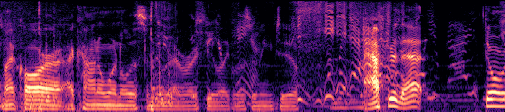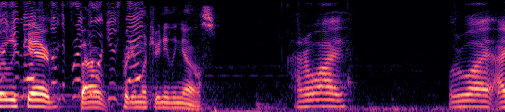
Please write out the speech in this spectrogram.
my car, I kind of want to listen to whatever I feel like listening to. After that, don't really care magic on the front door, about pretty much anything else. How do I? What do I? I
